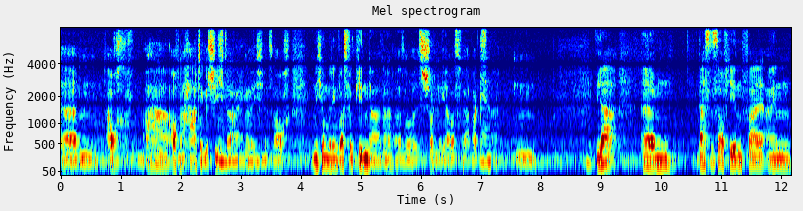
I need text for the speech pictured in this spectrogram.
Ähm, auch, ah, auch eine harte Geschichte eigentlich. Ist auch nicht unbedingt was für Kinder, ne? also ist schon eher was für Erwachsene. Mhm. Ja, ähm, das ist auf jeden Fall ein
